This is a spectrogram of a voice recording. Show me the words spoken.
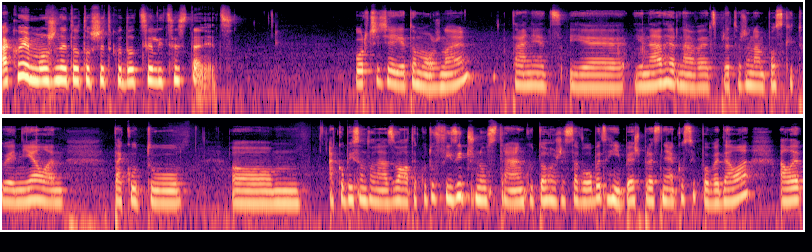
Ako je možné toto všetko doceliť cez tanec? Určite je to možné. Tanec je, je nádherná vec, pretože nám poskytuje nielen takú tú um, ako by som to nazvala, takú tú fyzičnú stránku toho, že sa vôbec hýbeš, presne ako si povedala, ale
